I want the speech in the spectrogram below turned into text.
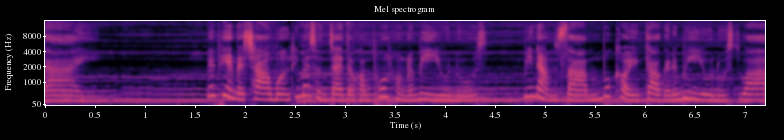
ได้ ไม่เพียงแต่ชาวเมืองที่ไม่สนใจต่อคำพูดของนบียูนุส มีหนำซ้ำพวกเขายังกล่าวกับนบียูนุสว่า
